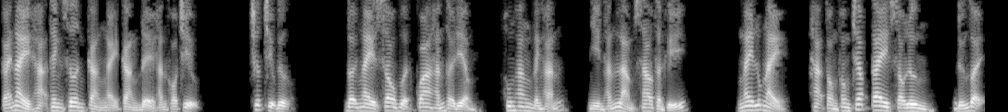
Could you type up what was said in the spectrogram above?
cái này hạ thanh sơn càng ngày càng để hắn khó chịu. Trước chịu đựng. Đợi ngày sau vượt qua hắn thời điểm hung hăng đánh hắn, nhìn hắn làm sao thần khí. Ngay lúc này, hạ tòng phong chắp tay sau lưng, đứng dậy.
